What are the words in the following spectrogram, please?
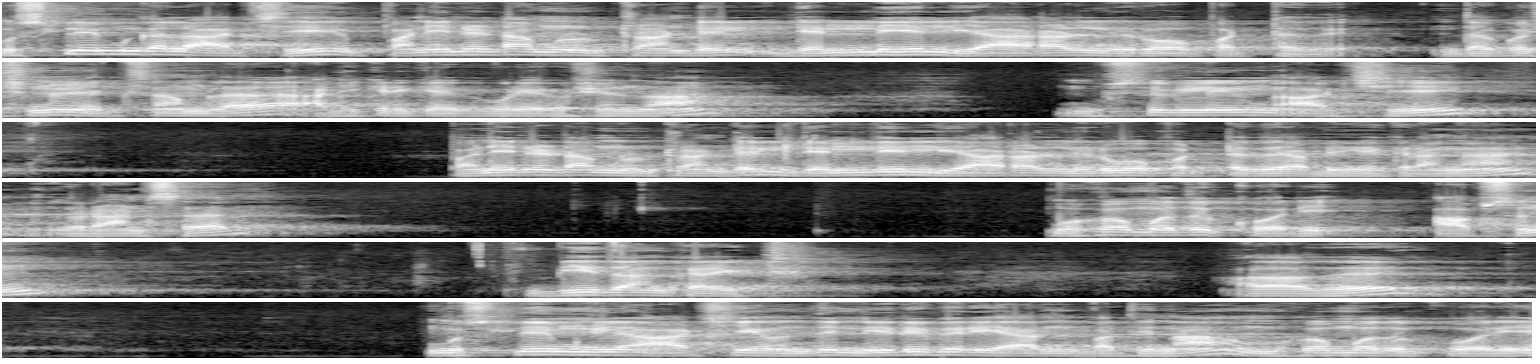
முஸ்லீம்கள் ஆட்சி பன்னிரெண்டாம் நூற்றாண்டில் டெல்லியில் யாரால் நிறுவப்பட்டது? இந்த கொஷினும் எக்ஸாமில் அடிக்கடி கேட்கக்கூடிய கொஷின் தான். முஸ்லீம் ஆட்சி பன்னிரெண்டாம் நூற்றாண்டில் டெல்லியில் யாரால் நிறுவப்பட்டது அப்படின்னு கேட்குறாங்க. இது ஒரு ஆன்சர் முகமது கோரி. ஆப்ஷன் பி தான் கரெக்ட் அதாவது முஸ்லீம்களின் ஆட்சியை வந்து நிறுவரி யாருன்னு பார்த்தீங்கன்னா முகமது கோரி.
